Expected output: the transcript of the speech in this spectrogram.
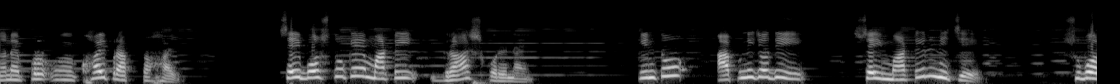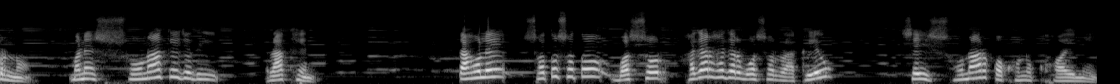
মানে ক্ষয়প্রাপ্ত হয়। সেই বস্তুকে মাটি গ্রাস করে নেয়। কিন্তু আপনি যদি সেই মাটির নিচে সুবর্ণ মানে সোনাকে যদি রাখেন, তাহলে শত শত বৎসর, হাজার হাজার বছর রাখলেও সেই সোনার কখনো ক্ষয় নেই।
